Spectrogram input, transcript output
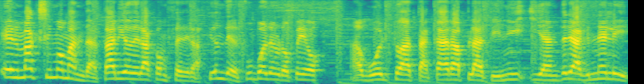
El máximo mandatario de la Confederación del Fútbol Europeo ha vuelto a atacar a Platini y Andrea Agnelli,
